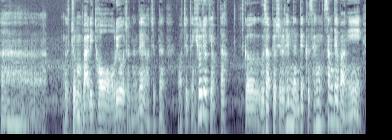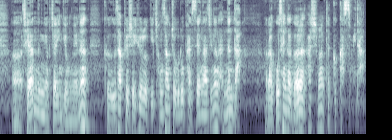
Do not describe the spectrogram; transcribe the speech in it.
아, 좀 말이 더 어려워졌는데 어쨌든 어쨌든 효력이 없다. 그 의사 표시를 했는데 그 상, 대방이 어, 제한 능력자인 경우에는 그 의사 표시의 효력이 정상적으로 발생하지는 않는다라고 생각을 하시면 될 것 같습니다.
